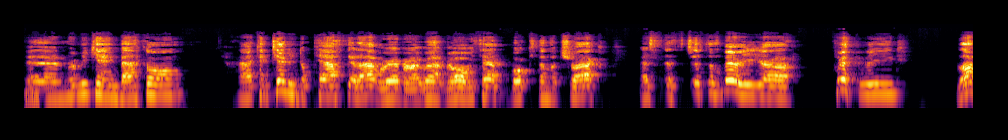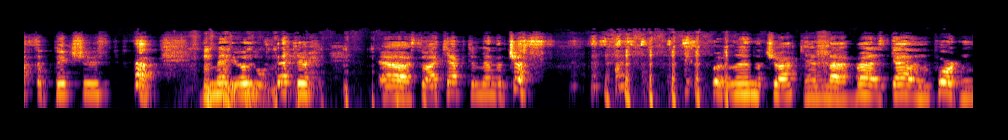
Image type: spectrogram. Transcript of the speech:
And when we came back home, I continued to pass it out wherever I went. We always had books in the truck. It's, it's just a very uh, quick read, lots of pictures, maybe a little thicker. Uh, so I kept them in the truck. put it in the truck, and uh, but it's got an important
